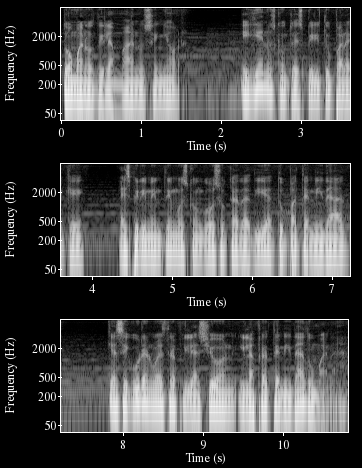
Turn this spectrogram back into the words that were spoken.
Tómanos de la mano, Señor y guíanos con tu Espíritu para que experimentemos con gozo cada día tu paternidad que asegura nuestra filiación y la fraternidad humana.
